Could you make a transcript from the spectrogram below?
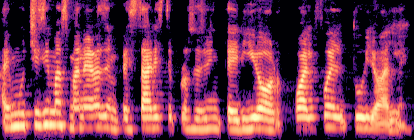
hay muchísimas maneras de empezar este proceso interior. ¿Cuál fue el tuyo, Ale?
